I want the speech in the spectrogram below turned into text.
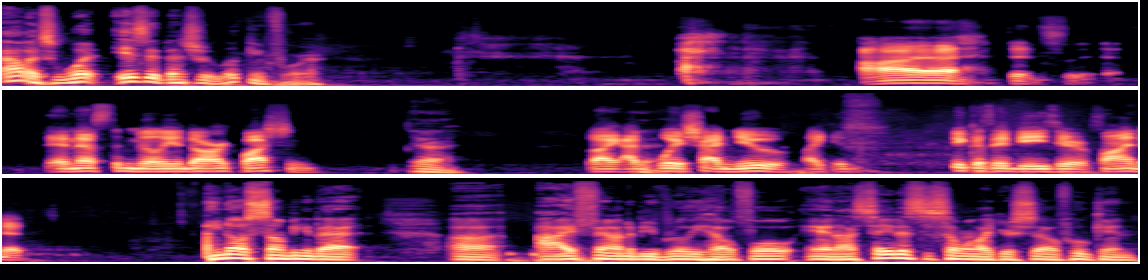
Alex, what is it that you're looking for? I it's and that's the million dollar question. Yeah, like I wish I knew, like it, because it'd be easier to find it. You know, something that uh, I found to be really helpful, and I say this to someone like yourself who can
